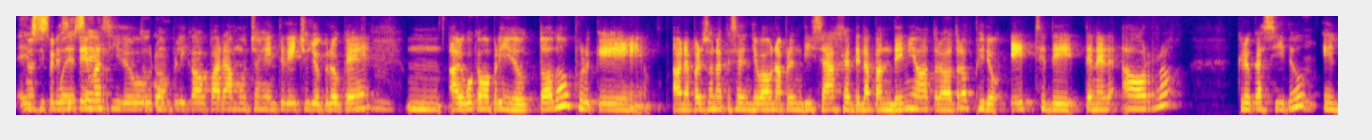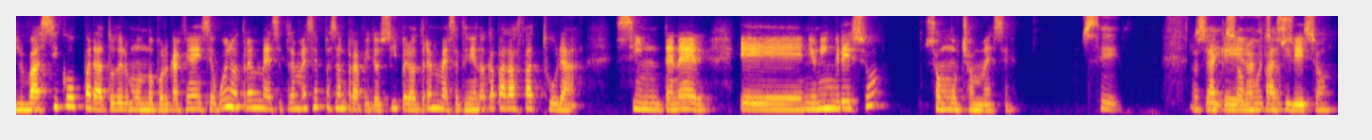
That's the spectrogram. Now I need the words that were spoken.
es, no, sí, pero ese tema ha sido complicado para mucha gente. De hecho, yo creo que es mm. mm, algo que hemos aprendido todos, porque habrá personas que se han llevado un aprendizaje de la pandemia, otros otros, pero este de tener ahorro creo que ha sido mm. el básico para todo el mundo, porque al final dice, bueno, tres meses, tres meses pasan rápido, sí, pero tres meses teniendo que pagar factura sin tener eh, ni un ingreso, son muchos meses. Sí. O sea que no es fácil eso.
